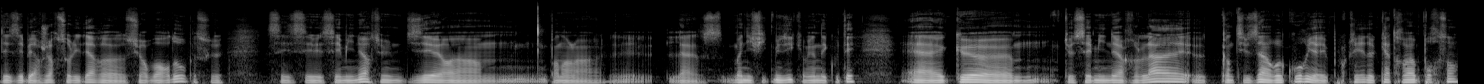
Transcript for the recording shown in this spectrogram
des hébergeurs solidaires sur Bordeaux parce que ces, mineurs, tu me disais pendant la, magnifique musique qu'on vient d'écouter, que, que ces mineurs-là, quand ils faisaient un recours, il y avait près de 80%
